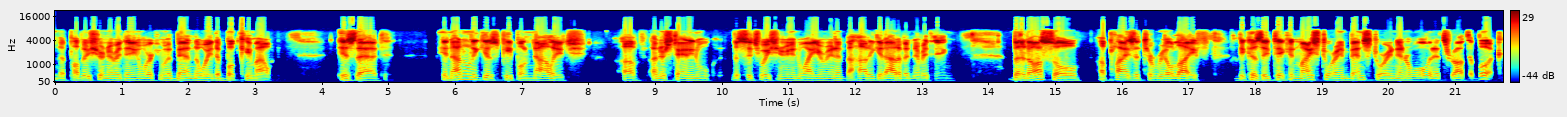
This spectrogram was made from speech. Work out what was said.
the publisher and everything working with ben the way the book came out is that it not only gives people knowledge of understanding the situation you're in, why you're in it, but how to get out of it and everything. But it also applies it to real life because they've taken my story and Ben's story and interwoven it throughout the book.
